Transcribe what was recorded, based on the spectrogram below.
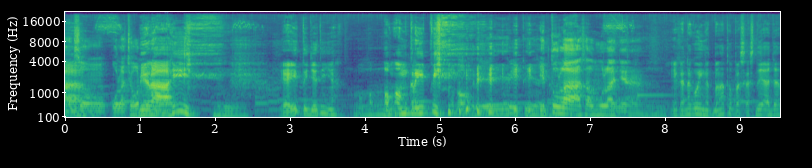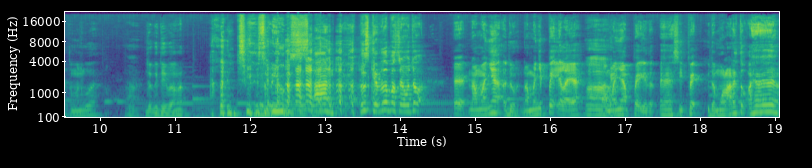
langsung ulah cowok. birahi. ya itu jadinya. Om-om creepy. Iya. Itulah asal mulanya. ya karena gue inget banget tuh pas SD ada teman gue. Udah gede banget. Anjing. Seriusan. Terus kita tuh pas cowok-cowok eh namanya aduh namanya P lah ya. Ah. Namanya P gitu. Eh si P udah mau lari tuh. Ayo ayo.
